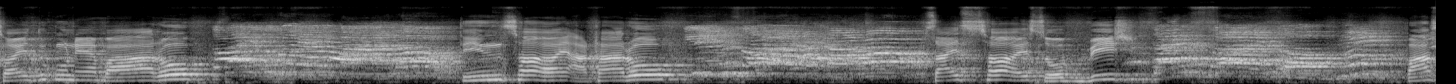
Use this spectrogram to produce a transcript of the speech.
ছয় দুকুনে বারো। তিন ছয় আঠারো। সাইজ ছয় চব্বিশ। পাঁচ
